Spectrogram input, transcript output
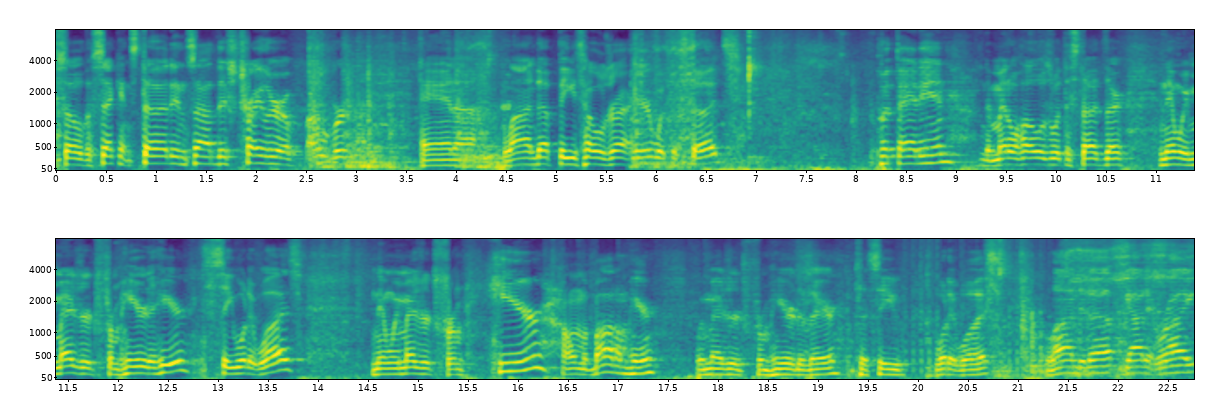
So the second stud inside this trailer over. And uh, lined up these holes right here with the studs. Put that in the metal holes with the studs there. And then we measured from here to here to see what it was. And then we measured from here on the bottom here. We measured from here to there to see what it was. Lined it up got it right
